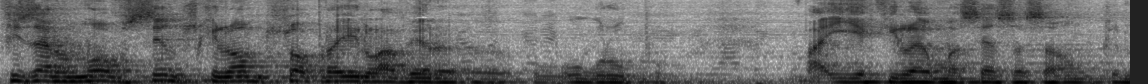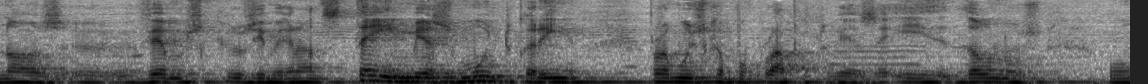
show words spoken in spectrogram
fizeram 900 km só para ir lá ver eh, o, o grupo. E aquilo é uma sensação que nós eh, vemos que os imigrantes têm mesmo muito carinho pela música popular portuguesa e dão-nos um-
